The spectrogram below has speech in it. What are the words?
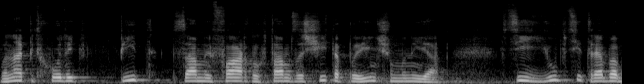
Вона підходить під самий фартух, там защита по-іншому ніяк. В цій юбці треба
